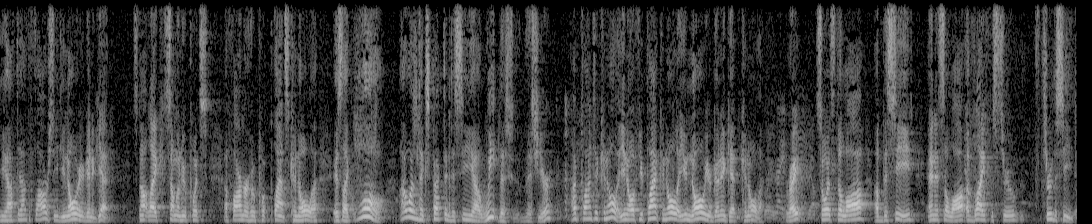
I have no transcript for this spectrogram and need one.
you have to have the flower seed. You know what you're going to get. It's not like someone who puts a farmer who put, plants canola is like, whoa, I wasn't expecting to see uh, wheat this this year. I planted canola. You know, if you plant canola, you know you're going to get canola, right? right? So it's the law of the seed, and it's the law of life is through through the seed.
